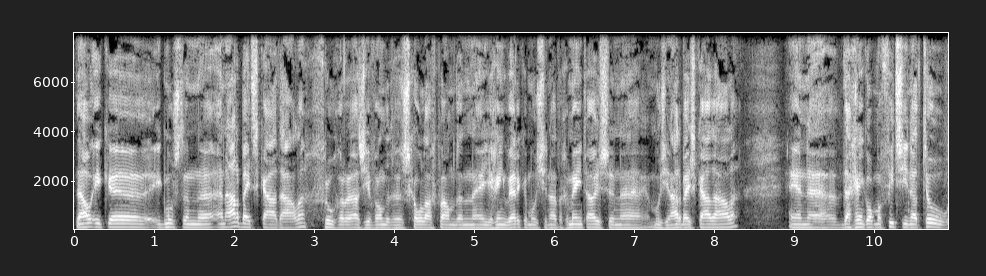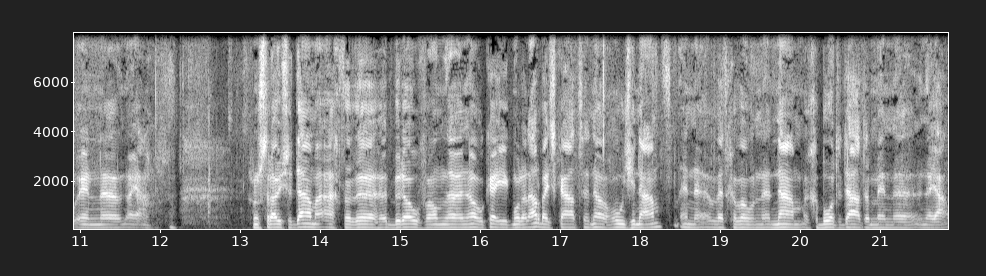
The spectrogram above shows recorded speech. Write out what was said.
Nou, ik, uh, ik moest een, een arbeidskaart halen. Vroeger, als je van de school afkwam, dan uh, je ging werken... moest je naar het gemeentehuis en uh, moest je een arbeidskaart halen. En daar ging ik op mijn fietsje naartoe. En nou ja, zo'n struise dame achter het bureau van... nou oké, ik moet een arbeidskaart. Nou, hoe is je naam? En werd gewoon naam, geboortedatum en nou ja...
